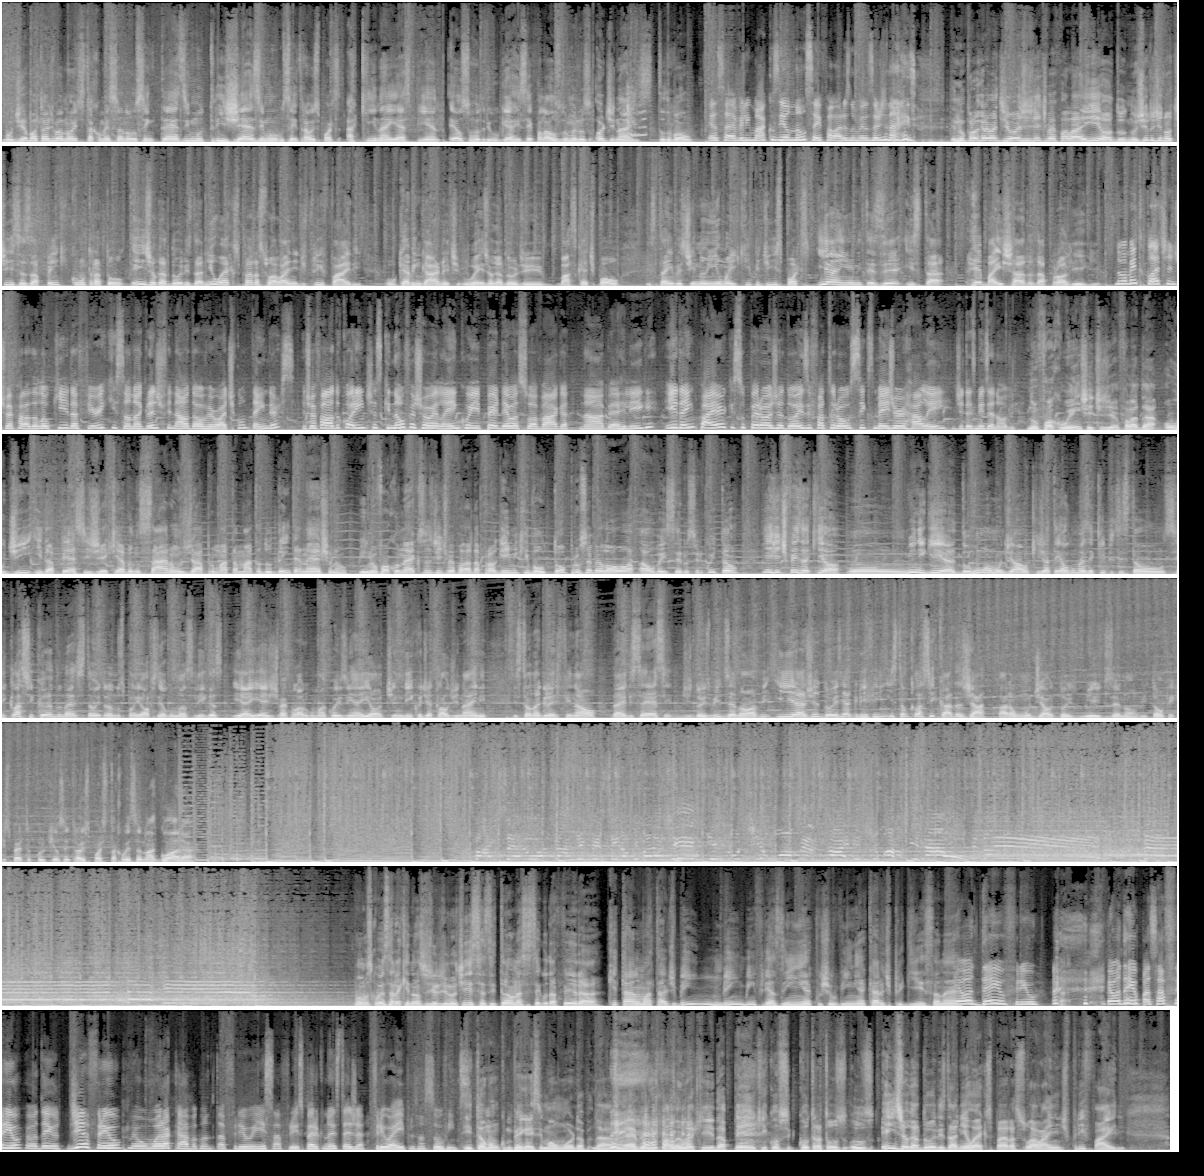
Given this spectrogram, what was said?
Bom dia, boa tarde, boa noite. Está começando o centésimo, trigésimo Central Esportes aqui na ESPN. Eu sou Rodrigo Guerra e sei falar os números ordinais. Tudo bom? Eu sou a Evelyn Marcos e eu não sei falar os números ordinais. E no programa de hoje a gente vai falar aí, ó, do, no giro de notícias, a PEN que contratou ex-jogadores da New X para sua line de Free Fire. O Kevin Garnett, o ex-jogador de basquetebol, está investindo em uma equipe de esportes e a NTZ está rebaixada da Pro League. No momento clutch, a gente vai falar da Loki e da Fury, que estão na grande final da Overwatch Contenders. A gente vai falar do Corinthians, que não fechou o elenco e perdeu a sua vaga na BR League. E da Empire, que superou a G2 e faturou o Six Major Raleigh de 2019. No Foco Enche, a gente vai falar da OG e da PSG, que avançaram já para o mata-mata do The International. E no Foco Nexus, a gente vai falar da Pro Game, que voltou para o CBLOL ao vencer o circuitão. E a gente fez aqui, ó, um mini guia do rumo ao Mundial que já tem algumas equipes que estão se classificando, né? Estão entrando nos playoffs em algumas ligas. E aí a gente vai falar alguma coisinha aí, ó. Team Liquid e a Cloud9 estão na grande final da LCS de 2019 e a G2 e a Griffin estão classificadas já para o Mundial de 2019. Então fique esperto porque o Central Esportes está começando agora. De uma final. Isso aí! Vamos começar aqui nosso giro de notícias, então, nessa segunda-feira, que tá numa tarde bem, bem, bem friazinha, com chuvinha, cara de preguiça, né? Eu odeio frio. eu odeio passar frio, eu odeio dia frio. Meu humor acaba quando tá frio e está frio. Espero que não esteja frio aí pros nossos ouvintes. Então vamos pegar esse mau humor da, da Evelyn, falando aqui da PEN, que contratou os, os ex-jogadores da New X para a sua line de Free Fire.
